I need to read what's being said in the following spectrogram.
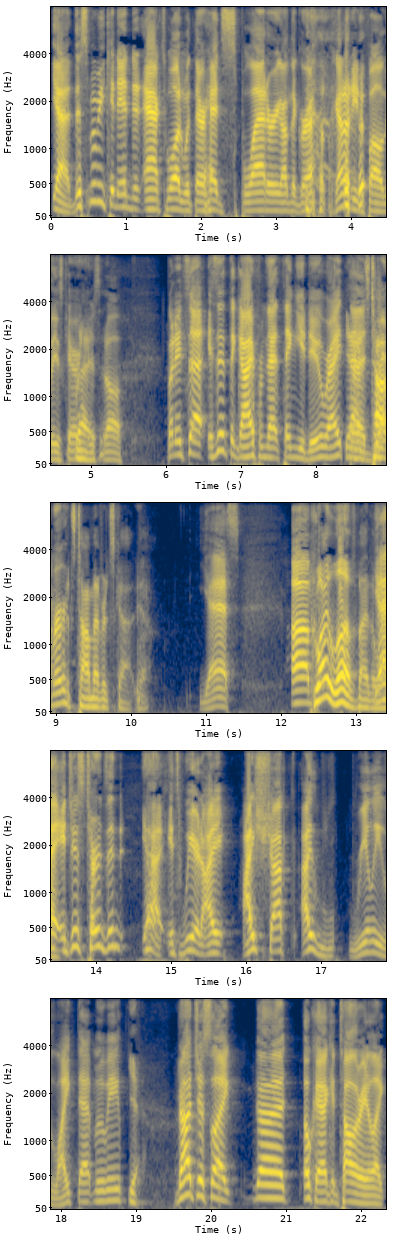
yeah, this movie can end in Act One with their heads splattering on the ground. like, I don't need to follow these characters Right. at all. But it's uh, isn't it the guy from that thing you do, right? Yeah, the it's Tom, it's Tom Everett Scott. Yeah, yes. Um, who I love by the yeah, way. Yeah, it just turns in. Yeah, it's weird. I I shocked. I really like that movie. Yeah, Not just like uh, okay, I can tolerate it. Like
